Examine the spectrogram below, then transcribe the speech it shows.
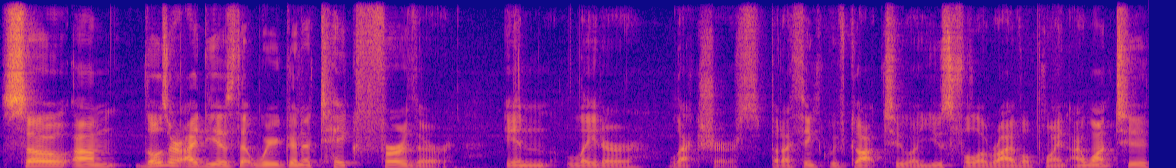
So um, those are ideas that we're going to take further in later lectures, but I think we've got to a useful arrival point. I want to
